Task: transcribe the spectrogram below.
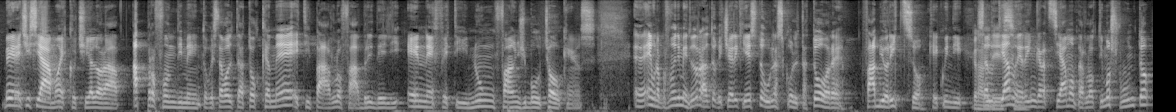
Bene, ci siamo, eccoci. Allora, approfondimento. Questa volta tocca a me e ti parlo, Fabri, degli NFT, Non Fungible Tokens. Eh, è un approfondimento, tra l'altro, che ci ha richiesto un ascoltatore, Fabio Rizzo, che quindi salutiamo e ringraziamo per l'ottimo spunto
